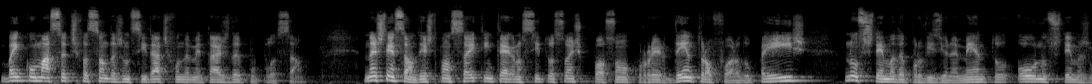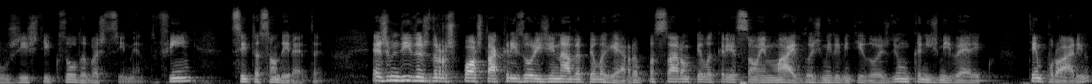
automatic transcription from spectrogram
bem como à satisfação das necessidades fundamentais da população. Na extensão deste conceito, integram-se situações que possam ocorrer dentro ou fora do país, no sistema de aprovisionamento ou nos sistemas logísticos ou de abastecimento. Fim de citação direta. As medidas de resposta à crise originada pela guerra passaram pela criação em maio de 2022 de um mecanismo ibérico temporário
